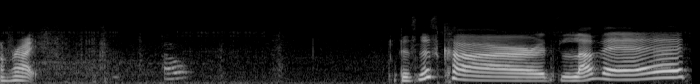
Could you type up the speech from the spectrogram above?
All right. Oh, Business cards. Love it.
